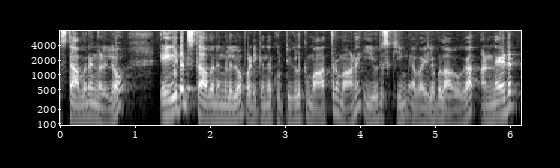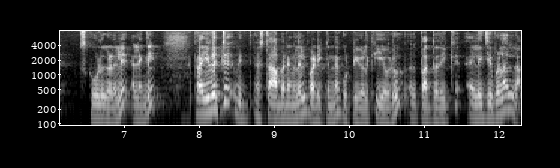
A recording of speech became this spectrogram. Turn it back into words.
സ്ഥാപനങ്ങളിലോ എയ്ഡഡ് സ്ഥാപനങ്ങളിലോ പഠിക്കുന്ന കുട്ടികൾക്ക് മാത്രമാണ് ഈ ഒരു സ്കീം അവൈലബിൾ ആവുക. അൺഎയ്ഡഡ് സ്കൂളുകളിൽ അല്ലെങ്കിൽ പ്രൈവറ്റ് സ്ഥാപനങ്ങളിൽ പഠിക്കുന്ന കുട്ടികൾക്ക് ഈ ഒരു പദ്ധതിക്ക് എലിജിബിൾ അല്ല.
